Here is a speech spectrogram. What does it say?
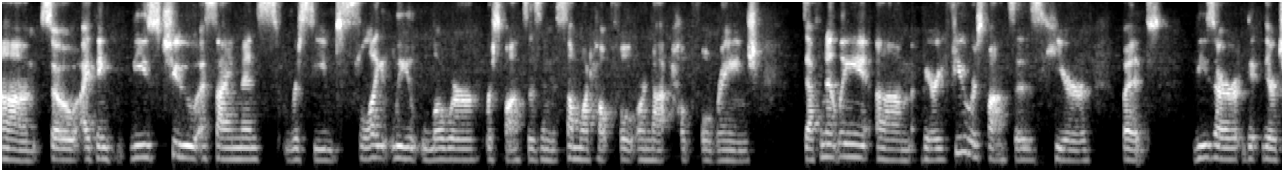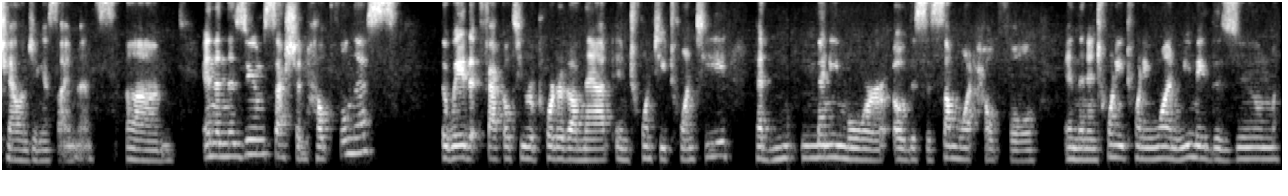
Um, so I think these two assignments received slightly lower responses in the somewhat helpful or not helpful range. Definitely um, very few responses here, but these are, they're challenging assignments. Um, and then the Zoom session helpfulness, the way that faculty reported on that in 2020 had many more, oh, this is somewhat helpful. And then in 2021, we made the Zoom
